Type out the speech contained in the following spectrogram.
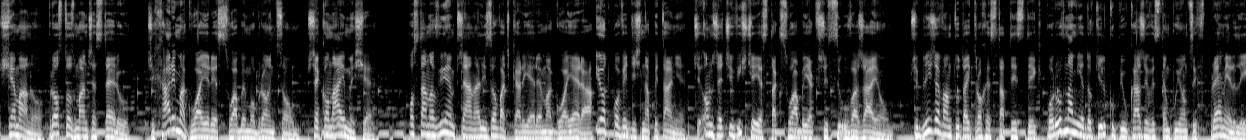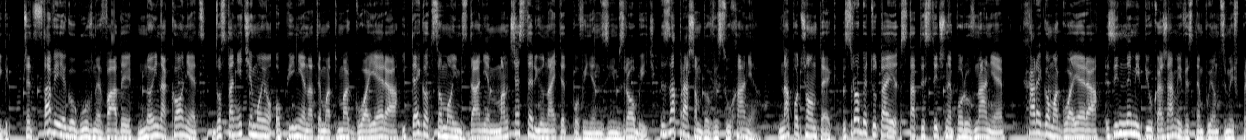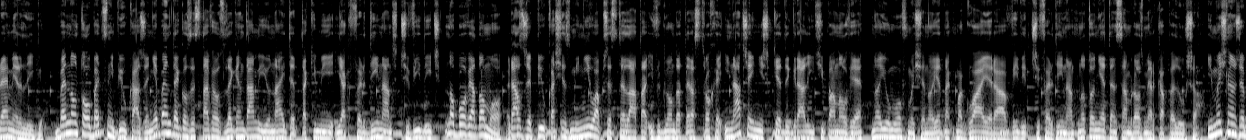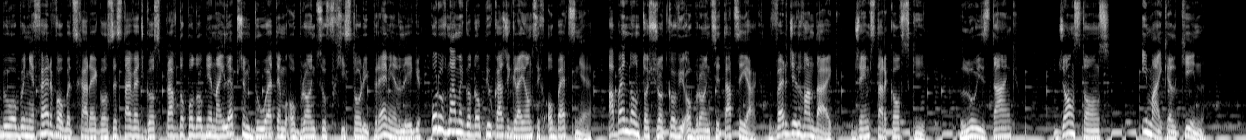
Siemano, prosto z Manchesteru. Czy Harry Maguire jest słabym obrońcą? Przekonajmy się. Postanowiłem przeanalizować karierę Maguire'a i odpowiedzieć na pytanie, czy on rzeczywiście jest tak słaby, jak wszyscy uważają. Przybliżę wam tutaj trochę statystyk, porównam je do kilku piłkarzy występujących w Premier League, przedstawię jego główne wady, no i na koniec dostaniecie moją opinię na temat Maguire'a i tego, co moim zdaniem Manchester United powinien z nim zrobić. Zapraszam do wysłuchania. Na początek zrobię tutaj statystyczne porównanie Harry'ego Maguire'a z innymi piłkarzami występującymi w Premier League. Będą to obecni piłkarze, nie będę go zestawiał z legendami United, takimi jak Ferdinand czy Vidic, no bo wiadomo, raz, że piłka się zmieniła przez te lata i wygląda teraz trochę inaczej niż kiedy grali ci panowie, no i umówmy się, no jednak Maguire, Vidic czy Ferdinand, no to nie ten sam rozmiar kapelusza. I myślę, że byłoby nie fair wobec Harego zestawiać go z prawdopodobnie najlepszym duetem obrońców w historii Premier League. Porównamy go do piłkarzy grających obecnie, a będą to środkowi obrońcy tacy jak Virgil van Dijk, James Tarkowski, Louis Dunk, John Stones i Michael Keane.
